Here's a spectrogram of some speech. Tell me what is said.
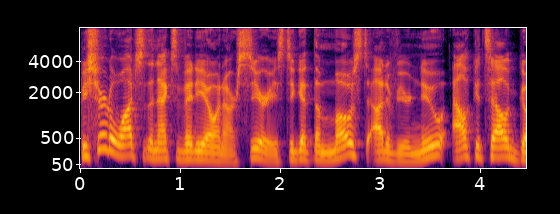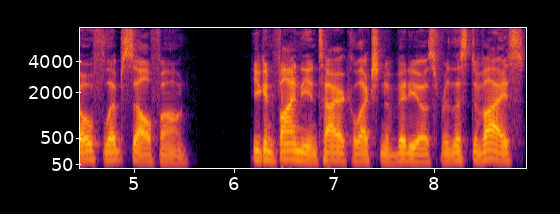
Be sure to watch the next video in our series to get the most out of your new Alcatel Go Flip cell phone. You can find the entire collection of videos for this device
